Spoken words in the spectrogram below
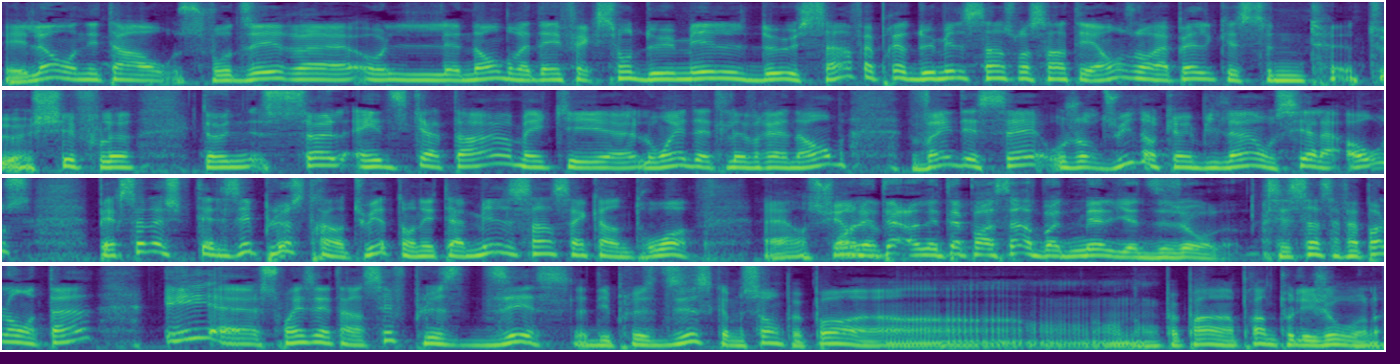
et là on est en hausse. faut dire le nombre d'infections 2200, fait près 2171. On rappelle que c'est un chiffre là, un seul indicateur, mais qui est loin d'être le vrai nombre. 20 décès aujourd'hui, donc un bilan aussi à la hausse. Personnes hospitalisées, plus 38. On est à 1153. Euh, on, on, était, on, était, passé en bas de 1000 il y a 10 jours. C'est ça, ça fait pas longtemps. Et euh, soins intensifs, plus 10. Là, des plus 10 comme ça, on peut pas en, on, peut pas en prendre tous les jours. Là.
